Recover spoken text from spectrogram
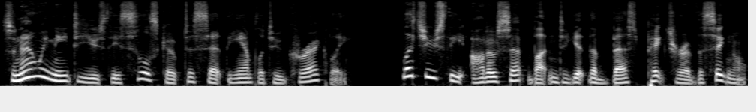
So now we need to use the oscilloscope to set the amplitude correctly. Let's use the Auto Set button to get the best picture of the signal.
